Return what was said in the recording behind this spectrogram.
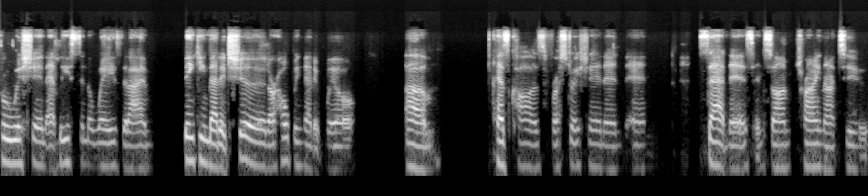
fruition, at least in the ways that I'm thinking that it should or hoping that it will, um, has caused frustration and, and sadness. And so I'm trying not to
